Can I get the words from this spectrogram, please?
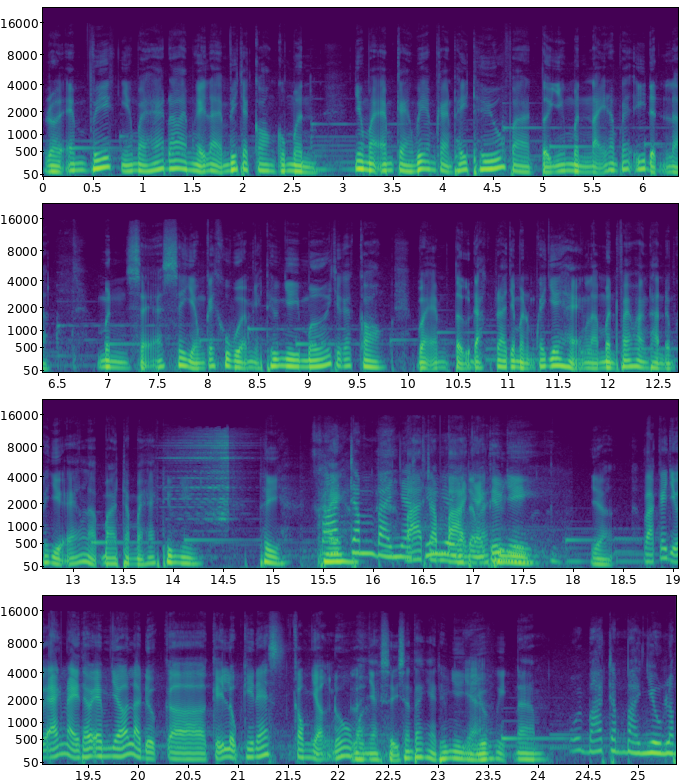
Rồi em viết những bài hát đó, em nghĩ là em viết cho con của mình nhưng mà em càng viết em càng thấy thiếu và tự nhiên mình nảy ra một cái ý định là mình sẽ xây dựng cái khu vườn âm nhạc thiếu nhi mới cho các con. Và em tự đặt ra cho mình một cái giới hạn là mình phải hoàn thành được cái dự án là 300 bài hát thiếu nhi. Thì 300 bài nhạc 300 thiếu bài nhạc thiếu nhi. dạ. Và cái dự án này theo em nhớ là được uh, kỷ lục Guinness công nhận đúng không là ạ? nhạc sĩ sáng tác nhạc thiếu nhi dạ. nhiều Việt Nam 300 bài nhiều lắm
